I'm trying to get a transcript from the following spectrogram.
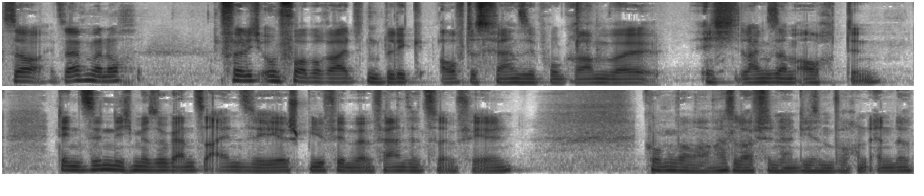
So, jetzt werfen wir noch völlig unvorbereiteten Blick auf das Fernsehprogramm, weil ich langsam auch den, den Sinn nicht mehr so ganz einsehe, Spielfilme im Fernsehen zu empfehlen. Gucken wir mal, was läuft denn an diesem Wochenende?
